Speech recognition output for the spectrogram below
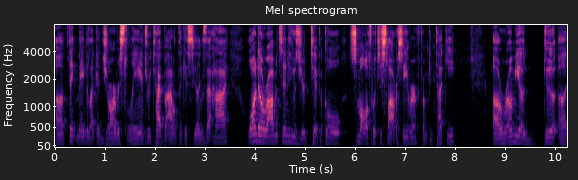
Uh, think maybe like a Jarvis Landry type, but I don't think his ceiling's that high. Wan'Dale Robinson, who's your typical small, twitchy slot receiver from Kentucky. Uh, Romeo du- uh,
